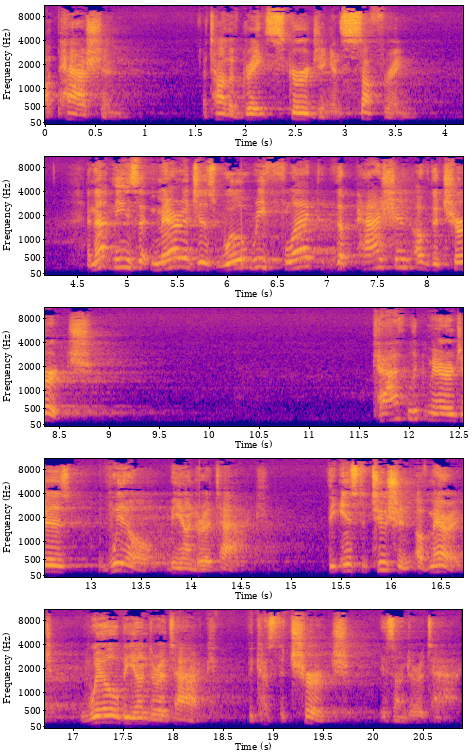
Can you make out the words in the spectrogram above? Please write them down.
a passion, a time of great scourging and suffering. And that means that marriages will reflect the passion of the church. Catholic marriages will be under attack. The institution of marriage will be under attack because the church is under attack.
